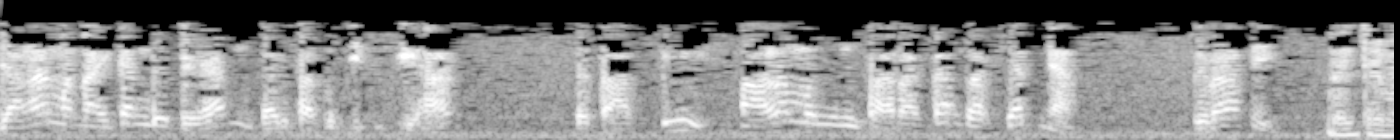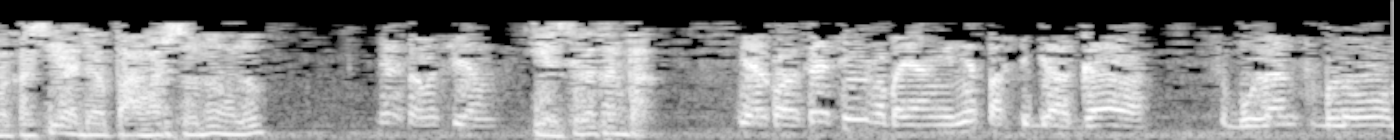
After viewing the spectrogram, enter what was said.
jangan menaikkan BBM dari satu sisi pihak, tetapi malah menyengsarakan rakyatnya. Terima kasih. Baik, terima kasih. Ada Pak Harsono, halo. Ya, selamat siang. Ya, silakan Pak. Ya, kalau saya sih ngebayanginnya pasti gagal. Sebulan sebelum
